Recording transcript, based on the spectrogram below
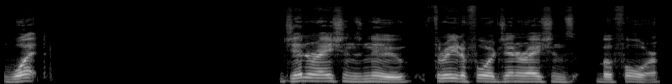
what generations knew three to four generations before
